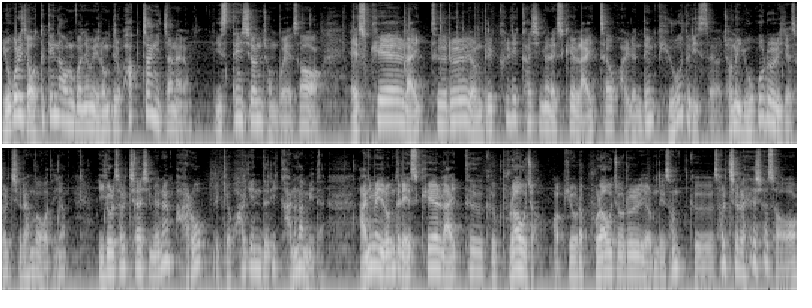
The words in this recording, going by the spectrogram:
요걸 이제 어떻게 나오는 거냐면 여러분들이 확장 있잖아요 extension 정보에서 SQLite를 여러분들 클릭하시면 SQLite하고 관련된 viewer들이 있어요. 저는 요거를 이제 설치를 한 거거든요. 이걸 설치하시면은 바로 이렇게 확인들이 가능합니다. 아니면 여러분들이 SQLite 그 브라우저 어, viewer나 브라우저를 여러분들이 선, 그 설치를 하셔서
